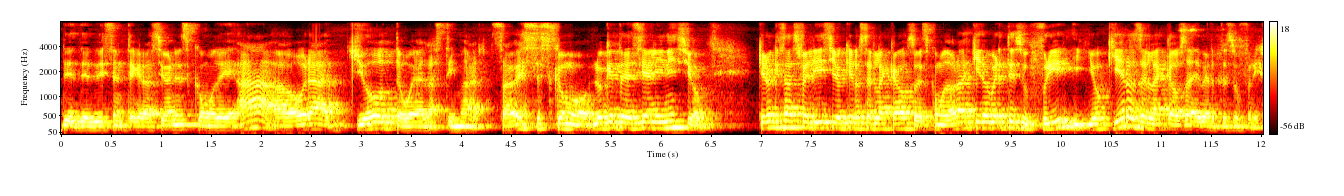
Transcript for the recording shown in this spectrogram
de, de desintegración es como de, ah, ahora yo te voy a lastimar, ¿sabes? Es como lo que te decía al inicio quiero que seas feliz, yo quiero ser la causa. Es como de ahora quiero verte sufrir y yo quiero ser la causa de verte sufrir.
